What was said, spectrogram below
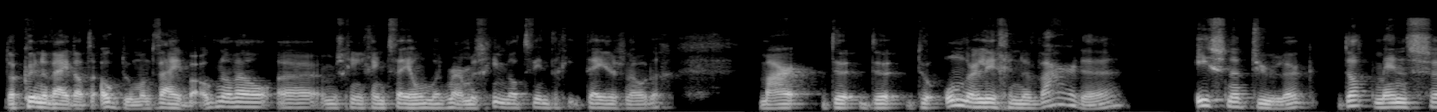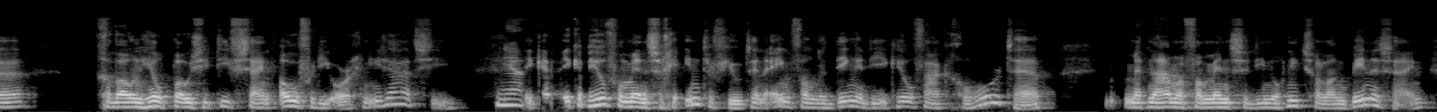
Dan kunnen wij dat ook doen, want wij hebben ook nog wel eh, misschien geen 200, maar misschien wel 20 IT'ers nodig. Maar de, de, de onderliggende waarde is natuurlijk dat mensen gewoon heel positief zijn over die organisatie. Ja. Ik heb, ik heb heel veel mensen geïnterviewd en een van de dingen die ik heel vaak gehoord heb, met name van mensen die nog niet zo lang binnen zijn,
